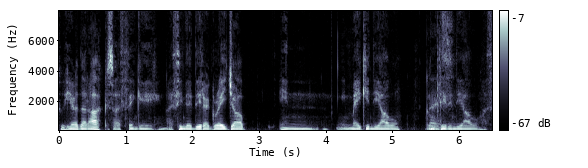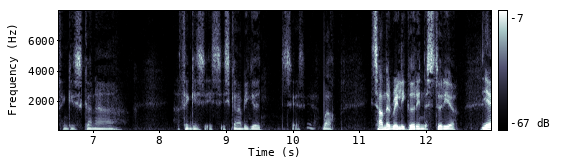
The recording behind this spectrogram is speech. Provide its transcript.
to hear that out because I think he, I think they did a great job in, in making the album, Nice. completing the album. I think it's gonna, I think it's it's, it's gonna be good. It's, it's- well, it sounded really good in the studio. Yeah,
